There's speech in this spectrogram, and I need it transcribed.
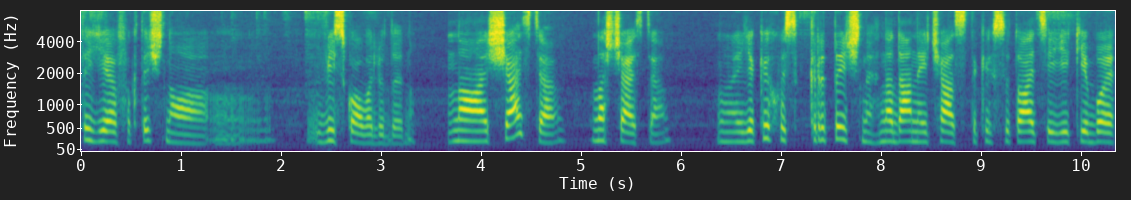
ти є фактично е, військова людина. На щастя, на щастя, якихось критичних на даний час таких ситуацій, які би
